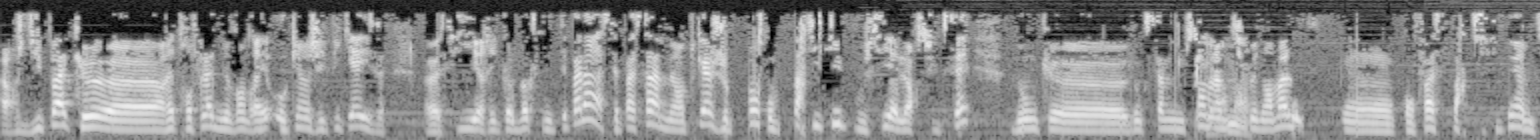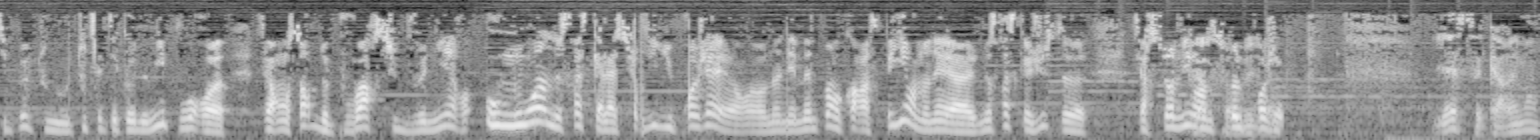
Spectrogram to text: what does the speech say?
Alors je dis pas que euh, Retroflag ne vendrait aucun GP Case euh, si Recallbox n'était pas là, c'est pas ça. Mais en tout cas, je pense qu'on participe aussi à leur succès. Donc, euh, donc ça me semble un petit peu normal qu'on qu'on fasse participer un petit peu tout- toute cette économie pour euh, faire en sorte de pouvoir subvenir au moins, ne serait-ce qu'à la survie du projet. Alors, on n'en est même pas encore à se payer, on en est euh, ne serait-ce qu'à juste euh, faire survivre Faire un petit peu le projet. Yes, carrément.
